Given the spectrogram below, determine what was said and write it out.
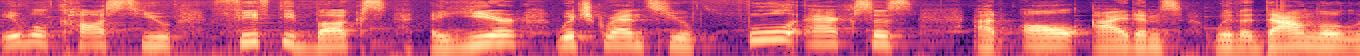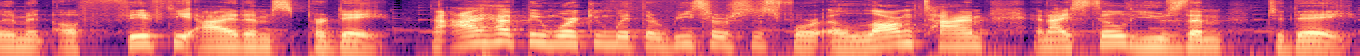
it will cost you 50 bucks a year, which grants you full access at all items with a download limit of 50 items per day. Now, I have been working with the resources for a long time and I still use them today.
